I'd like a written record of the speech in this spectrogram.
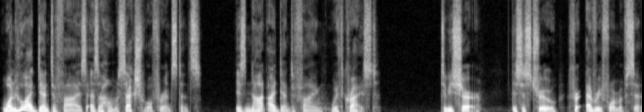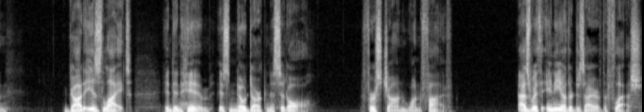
One who identifies as a homosexual, for instance, is not identifying with Christ. To be sure, this is true for every form of sin. God is light, and in him is no darkness at all. 1 John 1 5. As with any other desire of the flesh,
